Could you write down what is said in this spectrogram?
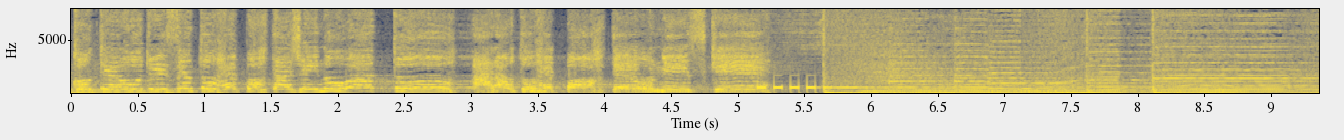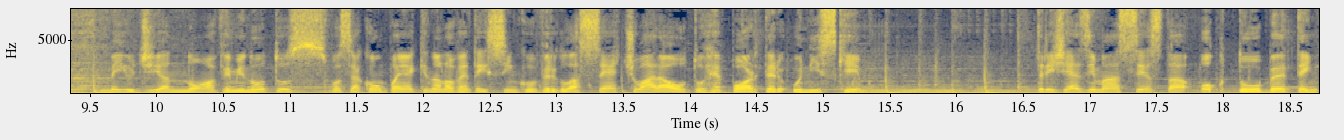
Conteúdo isento, reportagem no ato. Arauto Repórter Uniski. Meio-dia, nove minutos. Você acompanha aqui na 95,7 o Arauto Repórter Uniski. 36 outubro tem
